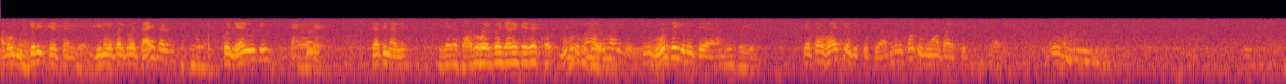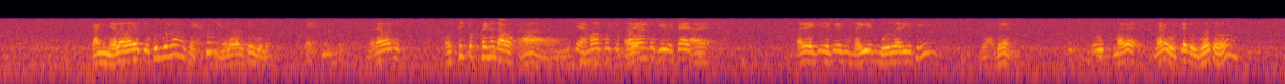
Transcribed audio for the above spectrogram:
આ બહુ મુશ્કેલી છે તારે. ઘીનો વેપાર કોઈ થાય તારે? કોઈ લે એવું કે? ક્યાંથી ના લે? બીજાને સારું હોય તો જાણે કે છે ખોટ- નહીં, ખોટું દુકાન છે. આપણમાં રોડ થઈ ગયેલું છે આ. એવું થઈ ગયેલું. કે અત્યારે હોય જ ક્યાંથી ચોખ્ખું આ તો બધું ખોટું મુવા પાડે છે. કારણ કે મેલા વાળા ચોખ્ખું જ બોલવાનું છે. મેલા વાળા કેવું બોલે? તો સૌથી ચોખ્ખાઈ નો દાવો. હા એમાં કોઈ ચોખ્ખા તો ઘી વેચાય અરે એક એક એક ભાઈ એક બોરવારી હતી. વાઘરણ. તો મારે મારે હોટલે ઊભો હતો.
